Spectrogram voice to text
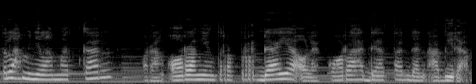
telah menyelamatkan orang-orang yang terperdaya oleh Korah, Datan, dan Abiram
